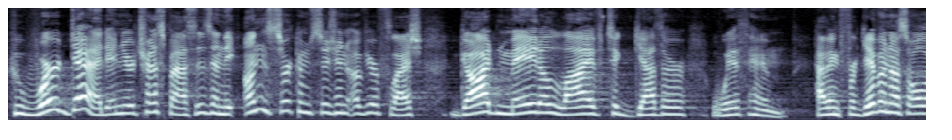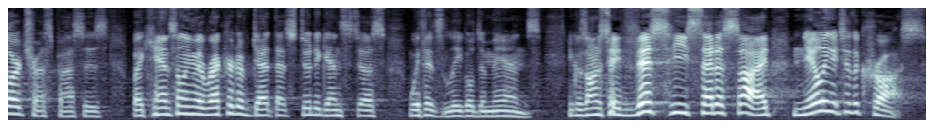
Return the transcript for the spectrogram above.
who were dead in your trespasses and the uncircumcision of your flesh, God made alive together with him, having forgiven us all our trespasses by canceling the record of debt that stood against us with its legal demands. He goes on to say, This he set aside, nailing it to the cross.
